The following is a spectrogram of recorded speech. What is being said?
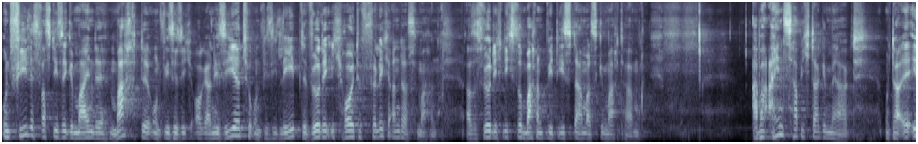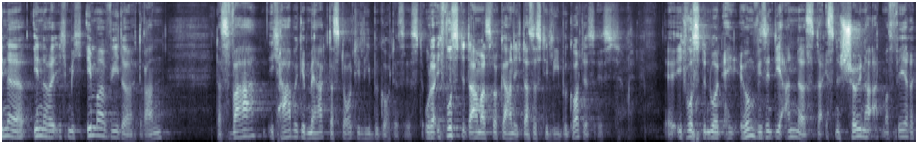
Und vieles, was diese Gemeinde machte und wie sie sich organisierte und wie sie lebte, würde ich heute völlig anders machen. Also es würde ich nicht so machen, wie die es damals gemacht haben. Aber eins habe ich da gemerkt und da erinnere, erinnere ich mich immer wieder dran, das war, ich habe gemerkt, dass dort die Liebe Gottes ist. Oder ich wusste damals noch gar nicht, dass es die Liebe Gottes ist. Äh, ich wusste nur, hey, irgendwie sind die anders. Da ist eine schöne Atmosphäre.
